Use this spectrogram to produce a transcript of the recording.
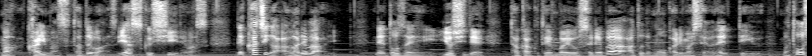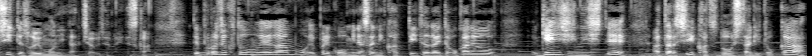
まあ、買います。例えば、安く仕入れます。で、価値が上がればね、当然、よしで高く転売をすれば、後で儲かりましたよねっていう、まあ、投資ってそういうものになっちゃうじゃないですか。で、プロジェクト運営側も、やっぱりこう、皆さんに買っていただいたお金を原資にして、新しい活動をしたりとか、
